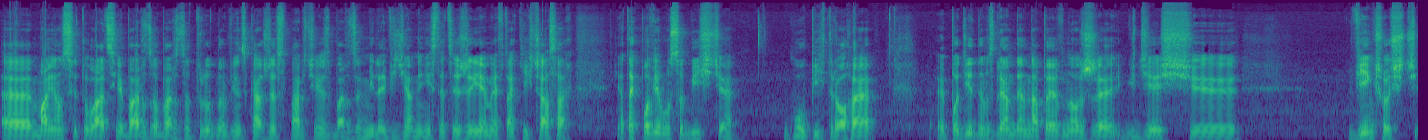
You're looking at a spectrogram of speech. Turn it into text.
e, mają sytuację bardzo, bardzo trudną, więc każde wsparcie jest bardzo mile widziane. Niestety żyjemy w takich czasach, ja tak powiem osobiście, głupich trochę. E, Pod jednym względem na pewno, że gdzieś. Większość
